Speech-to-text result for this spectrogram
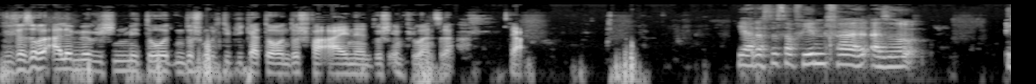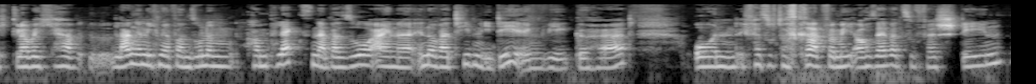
wir versuchen alle möglichen Methoden durch Multiplikatoren, durch Vereine, durch Influencer. Ja. Ja, das ist auf jeden Fall, also ich glaube, ich habe lange nicht mehr von so einem komplexen, aber so einer innovativen Idee irgendwie gehört. Und ich versuche das gerade für mich auch selber zu verstehen.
